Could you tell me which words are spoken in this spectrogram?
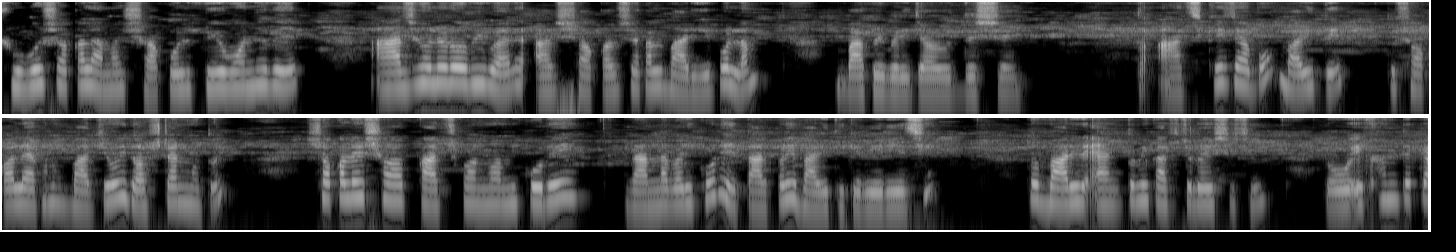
শুভ সকাল আমার সকল প্রিয় বন্ধুদের। আজ হলো রবিবার, আর সকাল সকাল বাড়িয়ে পড়লাম বাপের বাড়ি যাওয়ার উদ্দেশ্যে। তো আজকে যাব বাড়িতে। তো সকালে এখন বাজে ওই দশটার মতন। সকালের সব কাজকর্ম আমি করে, রান্নাবাড়ি করে, তারপরে বাড়ি থেকে বেরিয়েছি। তো বাড়ির একদমই কাছে চলে এসেছি। তো এখান থেকে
